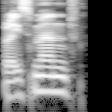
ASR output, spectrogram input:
Placement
